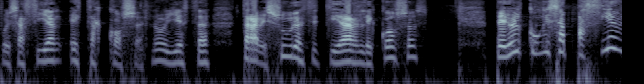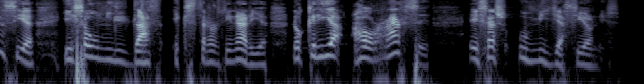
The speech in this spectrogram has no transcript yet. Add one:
pues hacían estas cosas, ¿no? Y estas travesuras de tirarle cosas. Pero él con esa paciencia y esa humildad extraordinaria no quería ahorrarse esas humillaciones.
